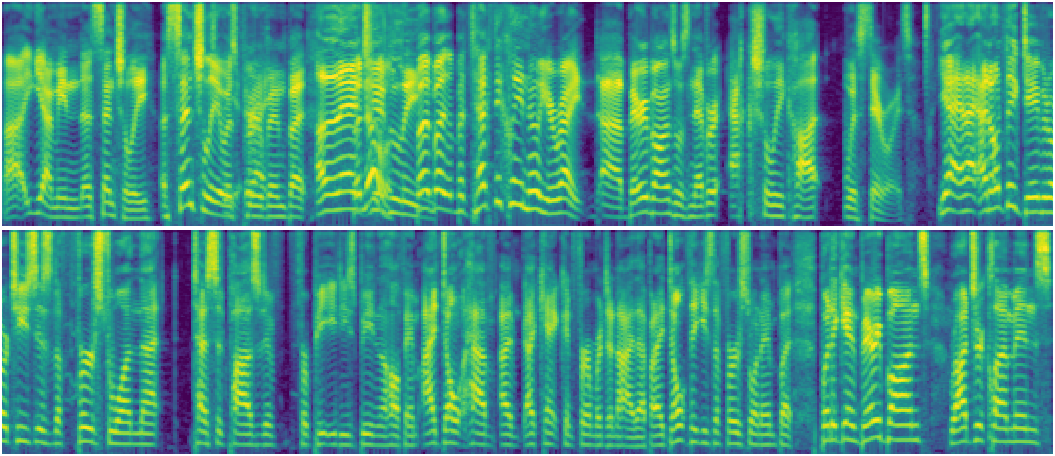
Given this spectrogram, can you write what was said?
uh, yeah I mean essentially essentially it was Right. proven but Allegedly. but, no, but but but technically no you're right uh, Barry Bonds was never actually caught with steroids Yeah, and I, I don't think David Ortiz is the first one that tested positive for PEDs being in the Hall of Fame. I don't have, I, I can't confirm or deny that, but I don't think he's the first one in. But but again, Barry Bonds, Roger Clemens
